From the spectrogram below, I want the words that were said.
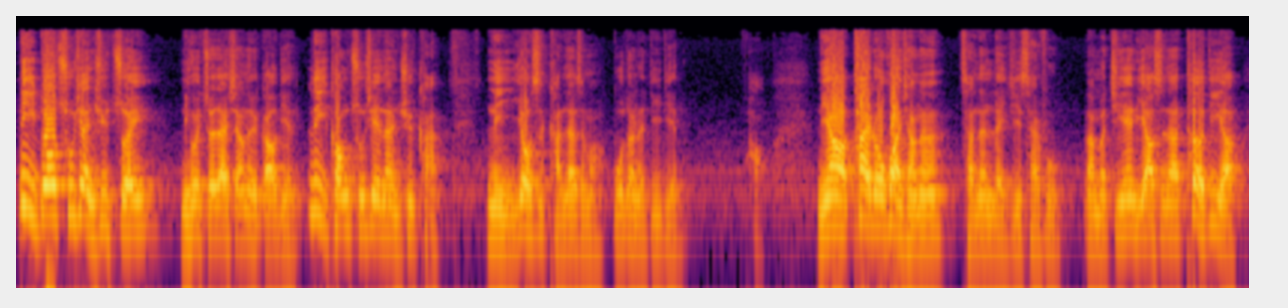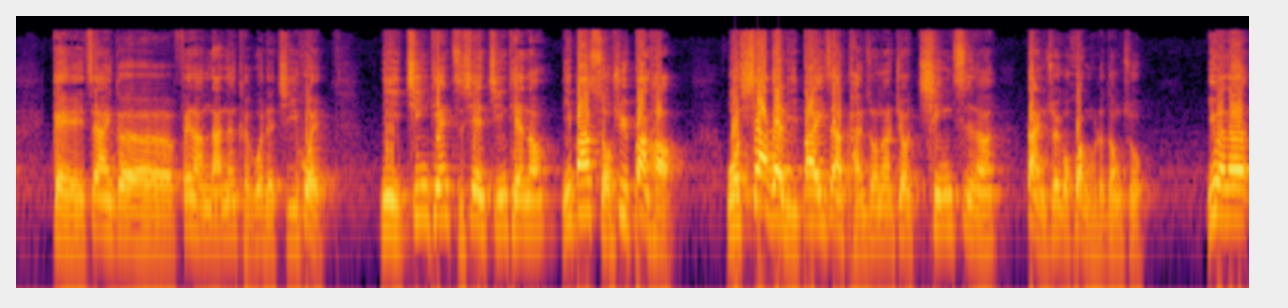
利多出现你去追，你会追在相对高点；利空出现呢，你去砍，你又是砍在什么波段的低点。好，你要太弱幻想呢，才能累积财富。那么今天李老师呢，特地啊。给这样一个非常难能可贵的机会，你今天只限今天哦，你把手续办好，我下个礼拜一在盘中呢就亲自呢带你做一个换股的动作，因为呢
